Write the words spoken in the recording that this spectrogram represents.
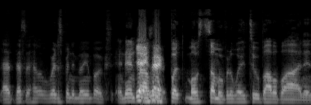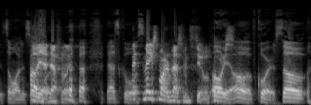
That, that's a hell of a way to spend a million bucks, and then Yeah, exactly. put most some of it away too. Blah blah blah, and then so on and so. On. Oh, yeah, definitely. that's cool. Ma- Make smart investments too, of course. Oh yeah, oh of course. So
